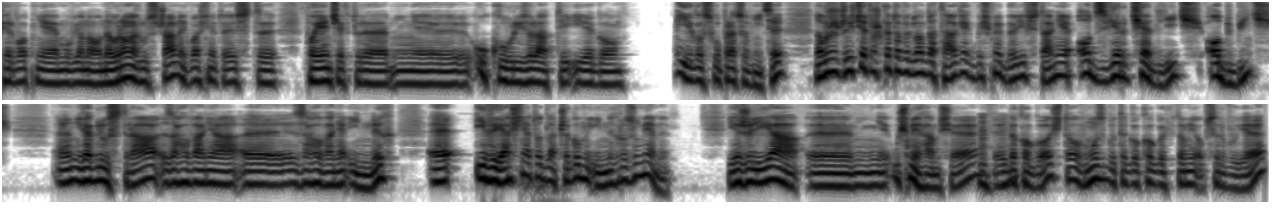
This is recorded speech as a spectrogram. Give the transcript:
Pierwotnie mówiono o neuronach lustrzanych, właśnie to jest e, pojęcie, które e, ukuł Rizzolatti i jego i jego współpracownicy. No bo rzeczywiście troszkę to wygląda tak, jakbyśmy byli w stanie odzwierciedlić, odbić jak lustra zachowania, e, zachowania innych e, i wyjaśnia to, dlaczego my innych rozumiemy. Jeżeli ja e, uśmiecham się e, Mhm. do kogoś, to w mózgu tego kogoś, kto mnie obserwuje,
